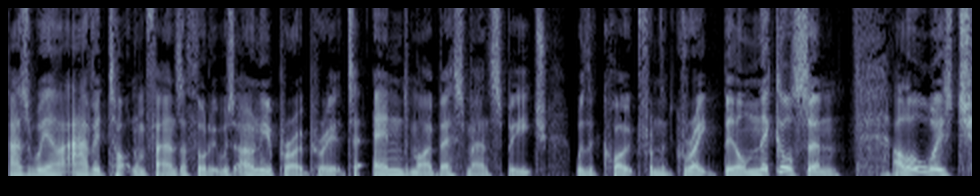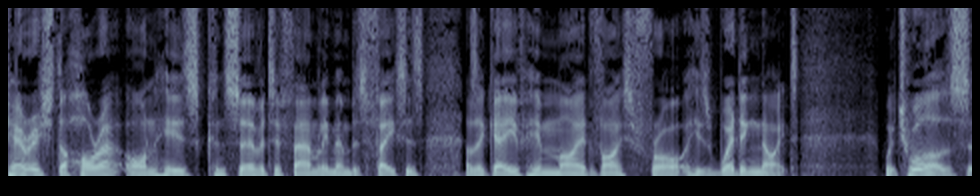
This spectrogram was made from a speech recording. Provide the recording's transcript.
As we are avid Tottenham fans, I thought it was only appropriate to end my best man speech with a quote from the great Bill Nicholson. I'll always cherish the horror on his conservative family members' faces as I gave him my advice for his wedding night which was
